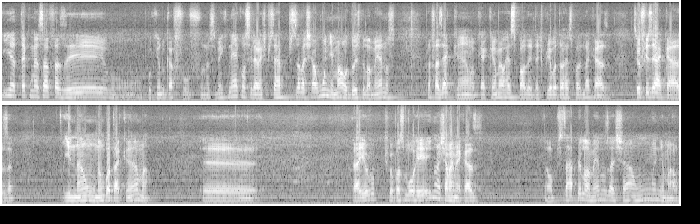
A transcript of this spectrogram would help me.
e até começar a fazer um pouquinho do cafufo, né? Se bem que nem é aconselhável, a gente precisa, precisa baixar um animal ou dois pelo menos para fazer a cama, porque a cama é o respaldo, então a gente podia botar o respaldo da casa. Se eu fizer a casa e não não botar a cama, é... aí eu tipo, eu posso morrer e não achar mais minha casa. Então eu precisava pelo menos achar um animal.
